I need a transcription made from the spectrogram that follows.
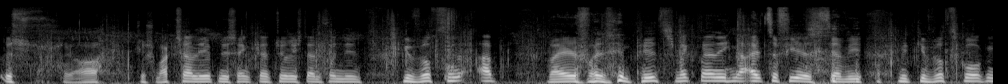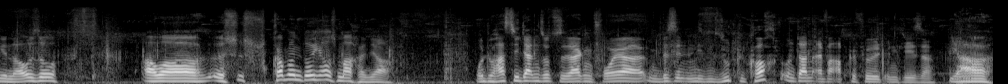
ist, ja, Geschmackserlebnis hängt natürlich dann von den Gewürzen ab, weil von dem Pilz schmeckt man nicht mehr allzu viel. Das ist ja wie mit Gewürzgurken genauso. Aber es ist, kann man durchaus machen, ja. Und du hast die dann sozusagen vorher ein bisschen in diesem Sud gekocht und dann einfach abgefüllt in Gläser. Ja,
